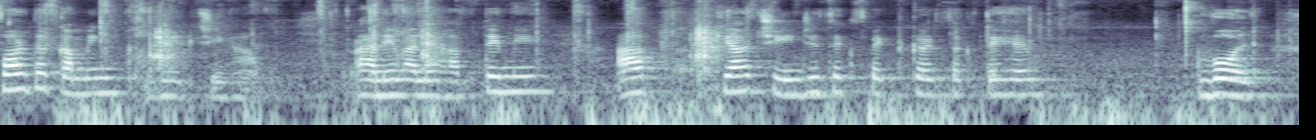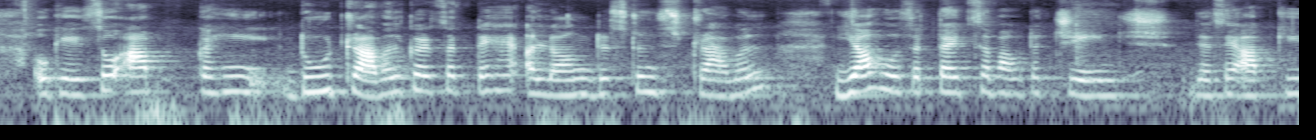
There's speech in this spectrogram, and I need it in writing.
फॉर द कमिंग वीक जी हाँ आने वाले हफ़्ते में आप क्या चेंजेस एक्सपेक्ट कर सकते हैं? वर्ल्ड ओके सो आप कहीं दूर ट्रैवल कर सकते हैं अ लॉन्ग डिस्टेंस ट्रैवल या हो सकता है इट्स अबाउट अ चेंज जैसे आपकी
